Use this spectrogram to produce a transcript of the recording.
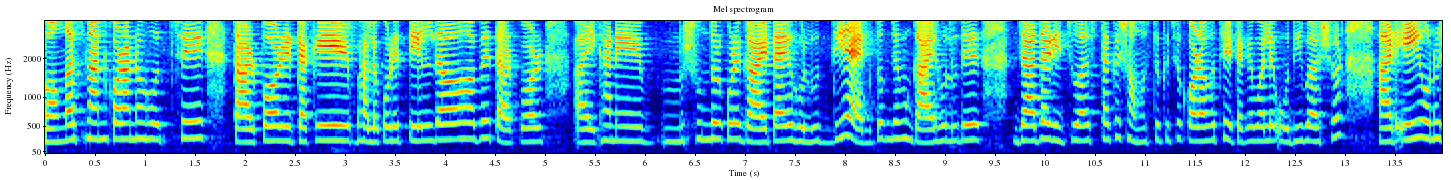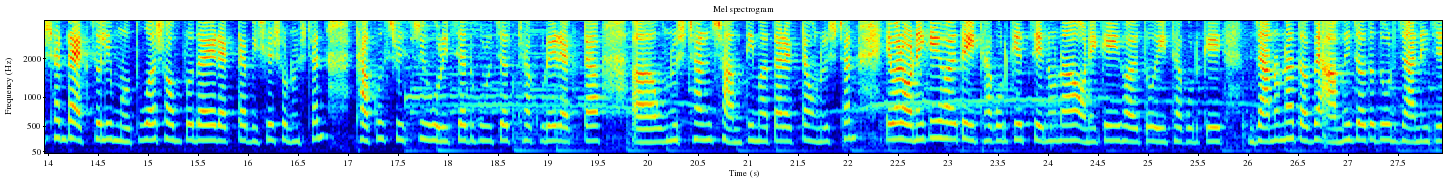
গঙ্গা স্নান করানো হচ্ছে, তারপর এটাকে ভালো করে তেল দেওয়া হবে, তারপর এখানে সুন্দর করে গায়েটায় হলুদ দিয়ে, একদম যেমন গায়ে হলুদের যা যা রিচুয়ালস থাকে, সমস্ত কিছু করা হচ্ছে, এটাকে বলে অধিবাসর। আর এই অনুষ্ঠানটা অ্যাকচুয়ালি মতুয়া সম্প্রদায়ের একটা বিশেষ অনুষ্ঠান। ঠাকুর শ্রী শ্রী হরিচাঁদ গুরুচাঁদ ঠাকুরের একটা অনুষ্ঠান শান্তিমাতার একটা অনুষ্ঠান। এবার অনেকেই হয়তো এই ঠাকুরকে চেনো না, অনেকেই হয়তো এই ঠাকুরকে জানো না। তবে আমি যতদূর জানি যে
